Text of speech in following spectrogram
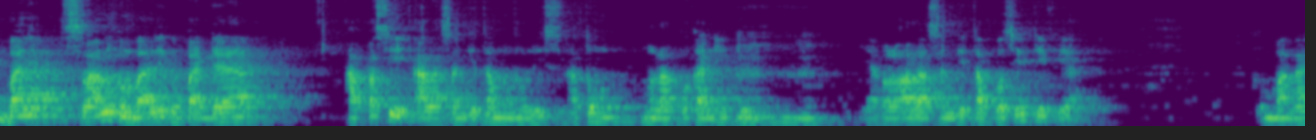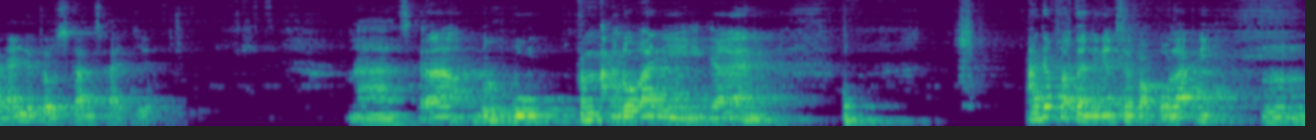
balik selalu kembali kepada apa sih alasan kita menulis atau melakukan itu. hmm. Ya kalau alasan kita positif ya kembangkannya aja teruskan saja. Nah, sekarang berhubung tentang doa nih, ya kan? Ada pertandingan sepak bola nih. Hmm.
